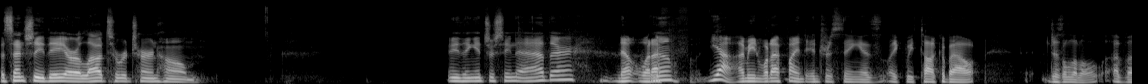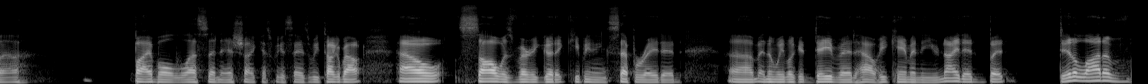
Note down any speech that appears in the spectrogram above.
essentially, they are allowed to return home. Anything interesting to add there? No, what No? I yeah, I mean, what I find interesting is like we talk about just a little of a Bible lesson ish, I guess we could say, is we talk about how Saul was very good at keeping things separated, um, and then we look at David, how he came in and united, but did a lot of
